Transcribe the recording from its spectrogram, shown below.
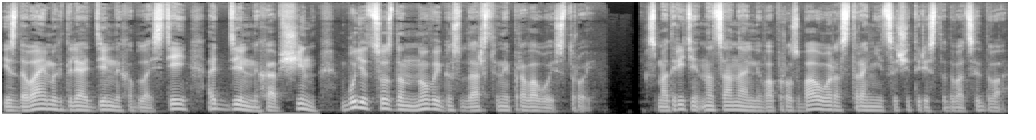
издаваемых для отдельных областей, отдельных общин, будет создан новый государственный правовой строй. Смотрите Национальный вопрос Бауэра, страница 422.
